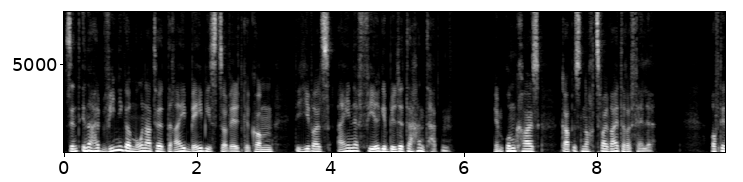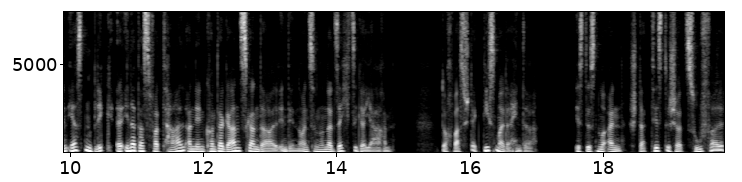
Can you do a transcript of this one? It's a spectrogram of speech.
sind innerhalb weniger Monate drei Babys zur Welt gekommen, die jeweils eine fehlgebildete Hand hatten. Im Umkreis gab es noch zwei weitere Fälle. Auf den ersten Blick erinnert das fatal an den Kontergan-Skandal in den 1960er Jahren. Doch was steckt diesmal dahinter? Ist es nur ein statistischer Zufall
